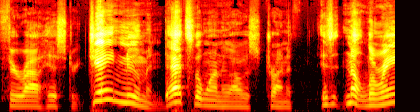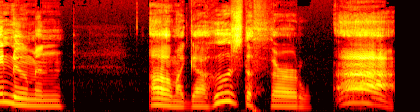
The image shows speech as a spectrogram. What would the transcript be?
throughout history. Jane Newman, that's the one who I was trying to. Is it no Laraine Newman? Oh my God, who's the third? Ah,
